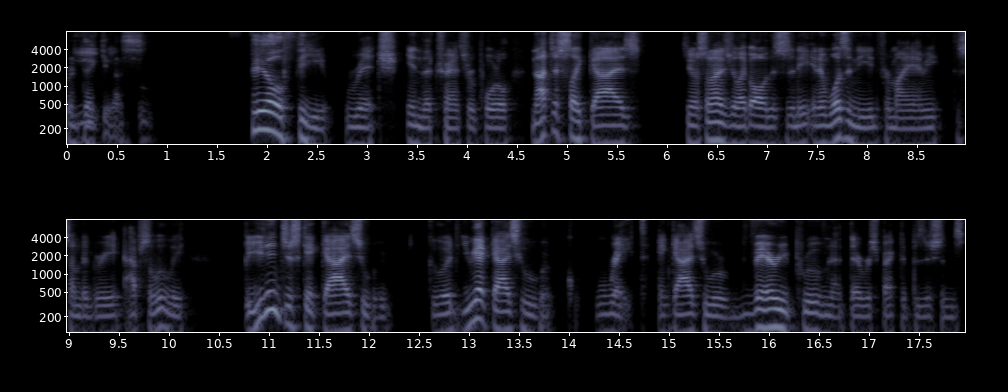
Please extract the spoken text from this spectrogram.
Ridiculous. Filthy rich in the transfer portal. Not just like guys, you know, sometimes you're like, oh, this is a need. And it was a need for Miami to some degree. Absolutely. But you didn't just get guys who were good. You get guys who were great and guys who were very proven at their respective positions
